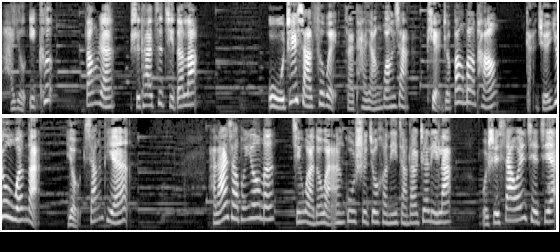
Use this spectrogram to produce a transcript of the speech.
还有一颗，当然是他自己的啦。五只小刺猬在太阳光下舔着棒棒糖，感觉又温暖又香甜。好啦，小朋友们，今晚的晚安故事就和你讲到这里啦。我是夏薇姐姐。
